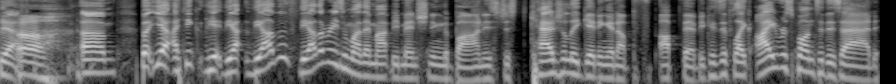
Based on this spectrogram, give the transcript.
Yeah. Uh, Um, but yeah, I think the, the the other the other reason why they might be mentioning the barn is just casually getting it up up there because if like I respond to this ad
